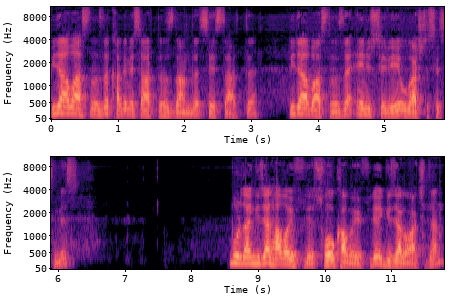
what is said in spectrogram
Bir daha bastığınızda kademesi arttı, hızlandı, ses de arttı. Bir daha bastığınızda en üst seviyeye ulaştı sesimiz. Buradan güzel hava üflüyor. Soğuk hava üflüyor. Güzel o açıdan.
